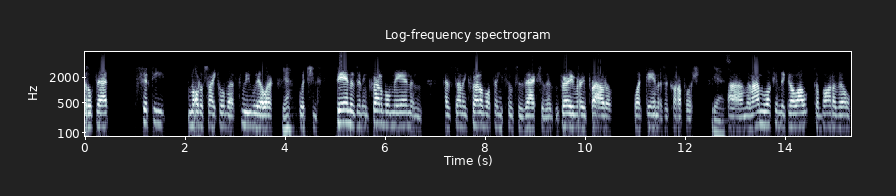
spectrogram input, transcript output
built that fifty motorcycle, that three wheeler Yeah. which is Dan is an incredible man and has done incredible things since his accident. I'm very, very proud of what Dan has accomplished. Yes. Um, and I'm looking to go out to Bonneville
